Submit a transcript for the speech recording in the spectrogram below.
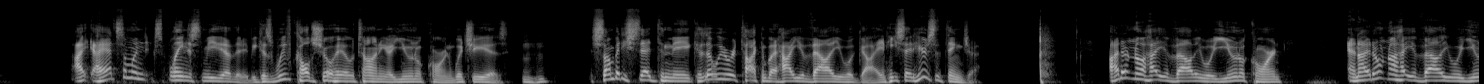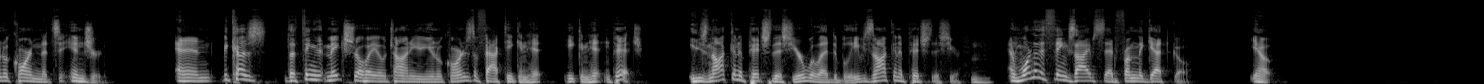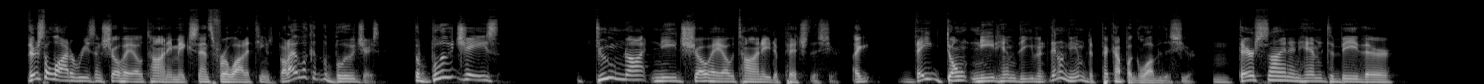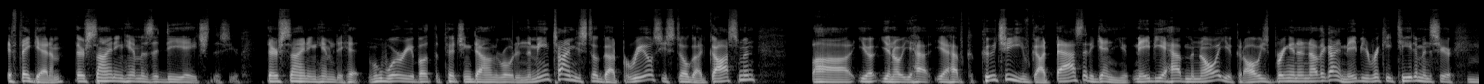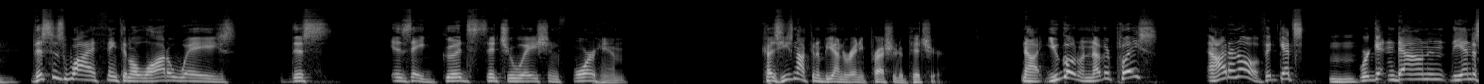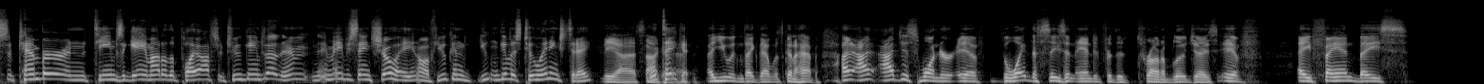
I, I had someone explain this to me the other day because we've called Shohei Ohtani a unicorn, which he is. Mm-hmm. Somebody said to me, because we were talking about how you value a guy, and he said, Here's the thing, Jeff. I don't know how you value a unicorn, and I don't know how you value a unicorn that's injured. And because the thing that makes Shohei Ohtani a unicorn is the fact he can hit, he can hit and pitch. He's not going to pitch this year. We're led to believe he's not going to pitch this year. Mm-hmm. And one of the things I've said from the get go, you know, there's a lot of reasons Shohei Ohtani makes sense for a lot of teams. But I look at the Blue Jays. The Blue Jays do not need Shohei Ohtani to pitch this year. Like they don't need him to even they don't need him to pick up a glove this year. Mm. They're signing him to be their if they get him, they're signing him as a DH this year. They're signing him to hit. We'll worry about the pitching down the road. In the meantime, you still got Berríos, you still got Gausman. Uh, you, you know, you have you have Kikuchi, you've got Bassitt. Again, you, maybe you have Manoah. You could always bring in another guy. Maybe Ricky Tiedemann's here. Mm-hmm. This is why I think, in a lot of ways, this is a good situation for him because he's not going to be under any pressure to pitch here. Now, you go to another place, and I don't know if it gets Mm-hmm. We're getting down in the end of September, and the team's a game out of the playoffs or two games out. They, they may be saying, "Shohei, you know, if you can, you can give us two innings today. Yeah. We'll take happen. it. You wouldn't think that was going to happen. I, I, I just wonder if the way the season ended for the Toronto Blue Jays, if a fan base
